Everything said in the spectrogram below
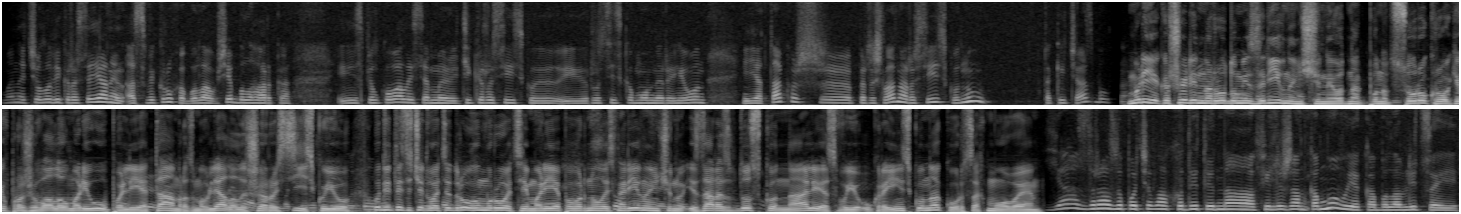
У мене чоловік росіянин, а свекруха була взагалі болгарка. І спілкувалися ми тільки російською, і російськомовний регіон. І я також е, перейшла на російську. Ну, такий час був. Марія Каширіна родом із Рівненщини, однак понад 40 років проживала у Маріуполі. Там розмовляла лише російською. У 2022 році Марія повернулась на Рівненщину і зараз вдосконалює свою українську на курсах мови. Я зразу почала ходити на філіжанка мови, яка була в ліцеї.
